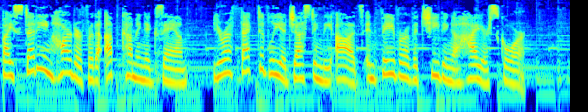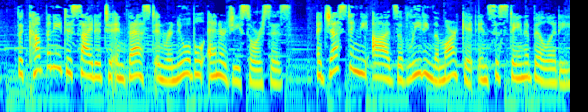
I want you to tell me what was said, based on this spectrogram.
By studying harder for the upcoming exam, you're effectively adjusting the odds in favor of achieving a higher score the company decided to invest in renewable energy sources, adjusting the odds of leading the market in sustainability.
